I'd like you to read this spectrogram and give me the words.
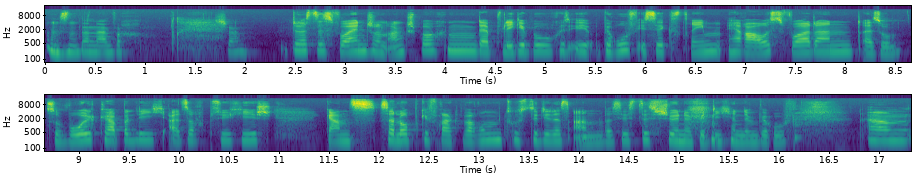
Das mhm. dann einfach schon. Du hast es vorhin schon angesprochen, der Pflegeberuf ist, Beruf ist extrem herausfordernd, also sowohl körperlich als auch psychisch. Ganz salopp gefragt, warum tust du dir das an? Was ist das Schöne für dich an dem Beruf? Ähm,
